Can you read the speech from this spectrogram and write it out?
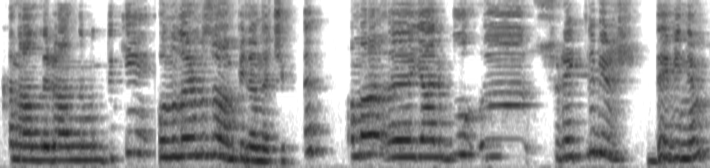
kanalları anlamındaki konularımız ön plana çıktı. Ama e, yani bu e, sürekli bir devinim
